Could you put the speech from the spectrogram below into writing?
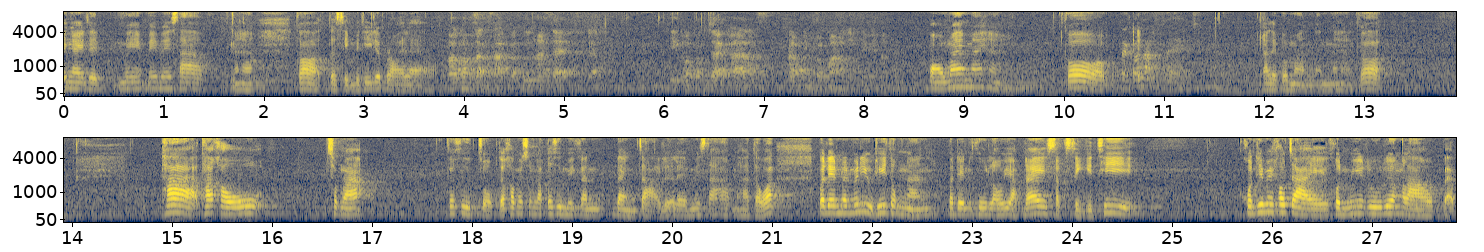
ยังไงแต่ไม่ไม่ไม่ทราบนะคะก็ตัดสินไปที่เรียบร้อยแล้วก็คำสั่งศาลก็คือห้าแสนเหมือนกันที่เขาต้องจ่ายค่าค่าหมิ่นประมาทใช่ไหมครับอ๋อไม่ไม่ค่ะ ก็แต่ก็หลักแสนใช่ไหมคะอะไรประมาณนั้นนะคะก็ ถ้าถ้าเขาชำระก็คือจบแต่เขาไม่ชำระก็คือมีการแบ่งจ่ายหรืออะไรไม่ทราบนะคะแต่ว่าประเด็นมันไม่ได้อยู่ที่ตรงนั้น ประเด็นคือเราอยากได้ศักดิ์ศรีที่ คนที่ไม่เข้าใจ คนไม่รู้เรื่องราวแบบ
